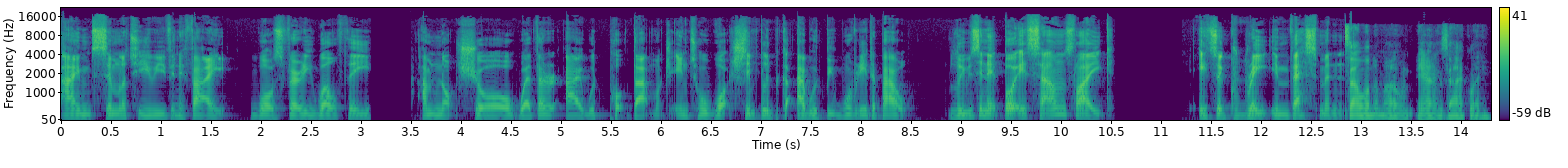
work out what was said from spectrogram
I'm similar to you, even if I was very wealthy, I'm not sure whether I would put that much into a watch simply because I would be worried about losing it. But it sounds like it's a great investment. Selling them out, yeah, exactly.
